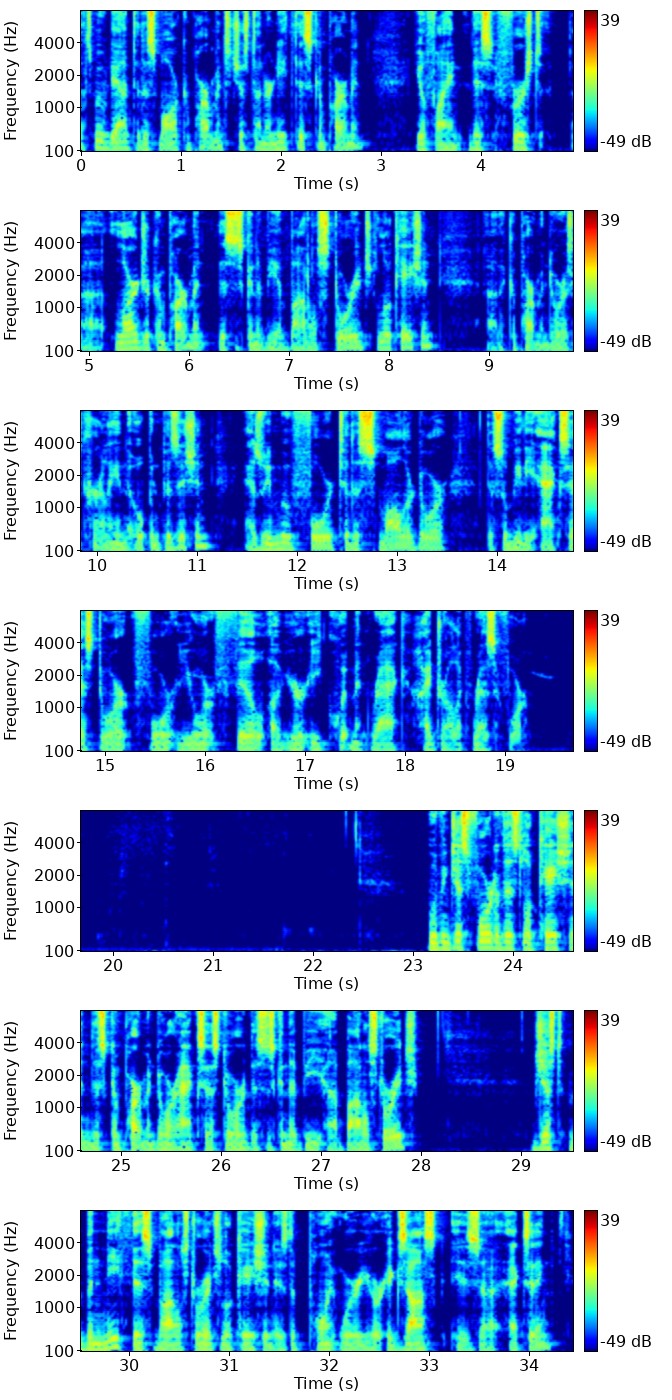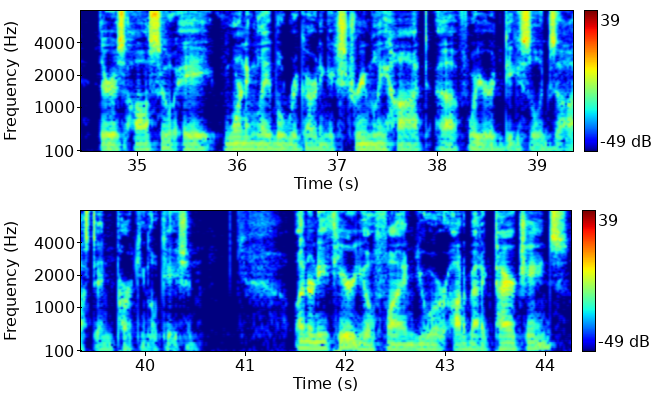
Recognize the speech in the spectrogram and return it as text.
Let's move down to the smaller compartments just underneath this compartment. You'll find this first uh, larger compartment. This is going to be a bottle storage location. Uh, the compartment door is currently in the open position. As we move forward to the smaller door, this will be the access door for your fill of your equipment rack hydraulic reservoir. Moving just forward of this location, this compartment door, access door, this is going to be a bottle storage. Just beneath this bottle storage location is the point where your exhaust is uh, exiting. There is also a warning label regarding extremely hot uh, for your diesel exhaust and parking location. Underneath here, you'll find your automatic tire chains.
